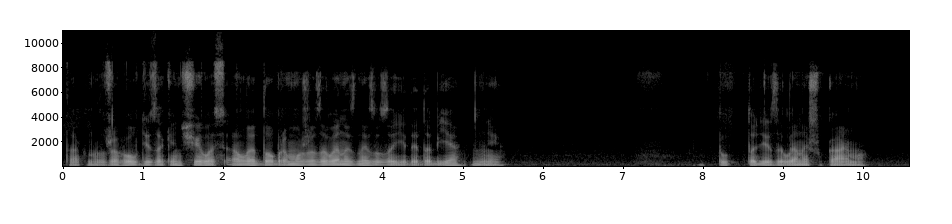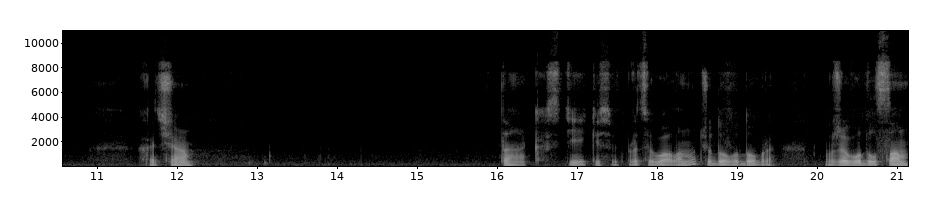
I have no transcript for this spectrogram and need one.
Так, у нас вже голді закінчилось, але добре, може зелений знизу заїде, доб'є? Ні. Тут тоді зелений шукаємо. Хоча. Так, стійкість відпрацювала. Ну, чудово, добре. Вже водил сам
